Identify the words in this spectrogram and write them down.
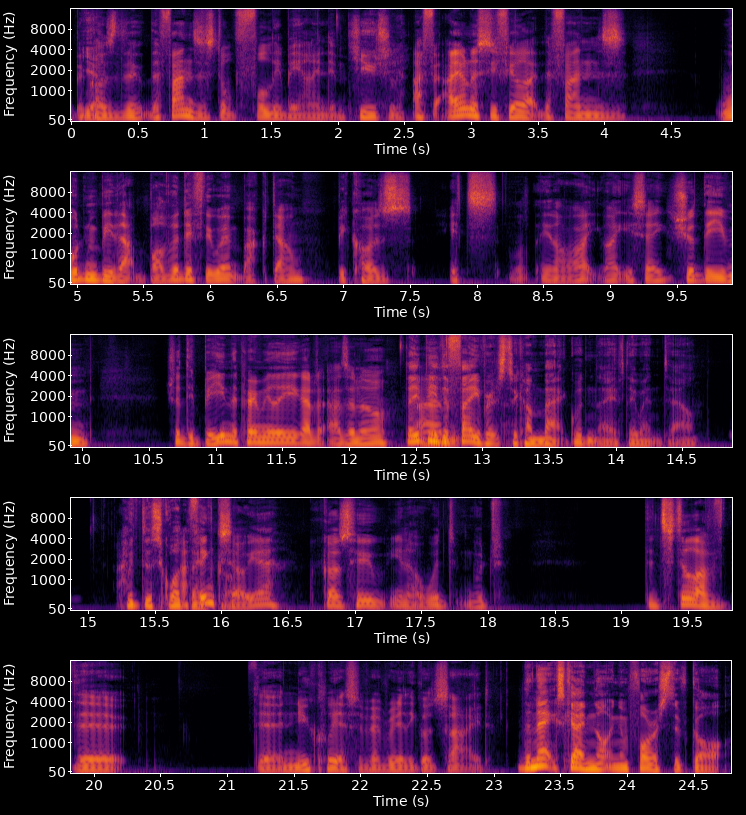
because the, the fans are still fully behind him. Hugely. I, f- I honestly feel like the fans wouldn't be that bothered if they went back down because it's you know like like you say should they even should they be in the Premier League I don't know They'd be the Um, favourites to come back, wouldn't they, if they went down? With the squad I think got. so yeah because who you know would would they'd still have the the nucleus of a really good side The next game Nottingham Forest have got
